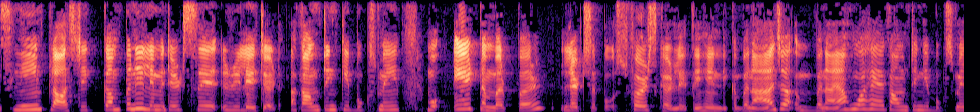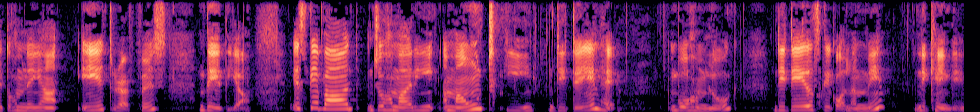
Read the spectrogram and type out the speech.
स्लीम प्लास्टिक कंपनी लिमिटेड से रिलेटेड अकाउंटिंग की बुक्स में वो एट नंबर पर लेट सपोज़ फ़र्स्ट कर लेते हैं। बनाया जा, बनाया हुआ है अकाउंटिंग की बुक्स में तो हमने यहाँ एट रेफरेंस दे दिया। इसके बाद जो हमारी अमाउंट की डिटेल है, वो हम लोग डिटेल्स के कॉलम में लिखेंगे।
